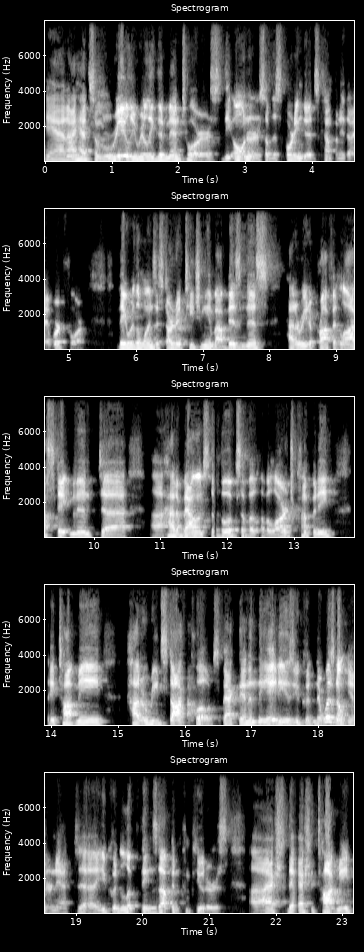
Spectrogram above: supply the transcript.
And I had some really, really good mentors, the owners of the sporting goods company that I worked for. They were the ones that started teaching me about business, how to read a profit loss statement, uh, uh, how to balance the books of a, of a large company. They taught me how to read stock quotes. Back then in the 80s, you couldn't. There was no internet. Uh, you couldn't look things up in computers. Uh, actually, they actually taught me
